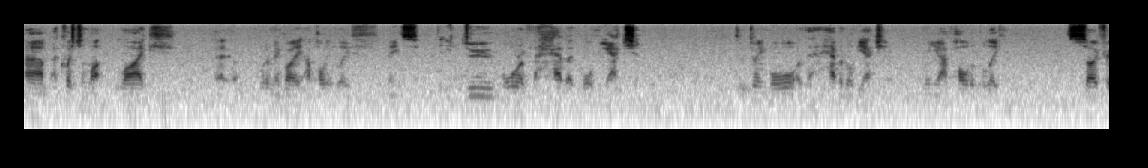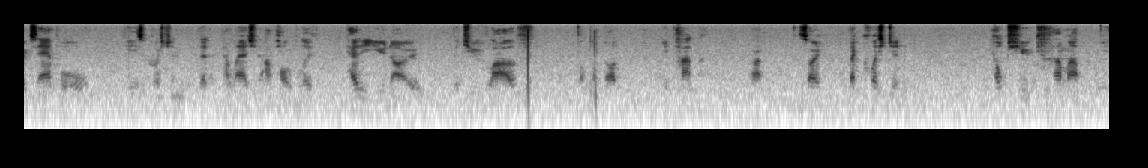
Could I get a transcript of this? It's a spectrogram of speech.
um, a question like, like uh, what I mean by upholding belief means do more of the habit or the action. So doing more of the habit or the action when you uphold a belief. So, for example, here's a question that allows you to uphold a belief. How do you know that you love dot dot dot your partner? Right. So that question helps you come up with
